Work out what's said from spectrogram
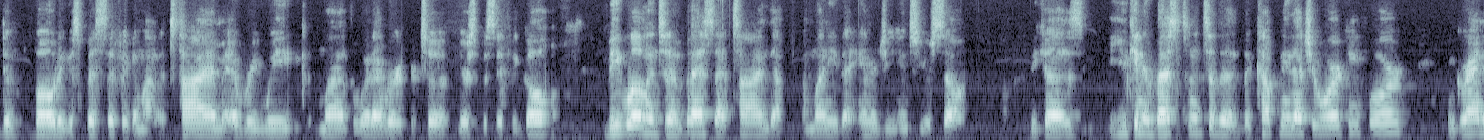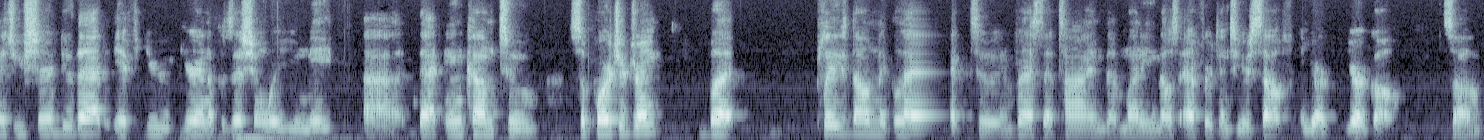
devoting a specific amount of time every week, month, whatever to your specific goal. Be willing to invest that time, that money, that energy into yourself, because you can invest into the the company that you're working for. And granted, you should do that if you you're in a position where you need uh, that income to support your dream. But please don't neglect to invest that time, that money, and those efforts into yourself and your your goal. So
